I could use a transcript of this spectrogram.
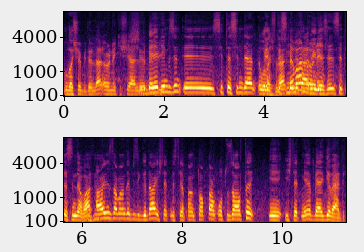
ulaşabilirler örnek iş yerlerine? Şimdi belediyemizin e, sitesinden ulaştılar. sitesinde var mı? Belediyesi'nin sitesinde var. Aynı zamanda bizi gıda işletmesi yapan toplam 36 e, işletmeye belge verdik.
